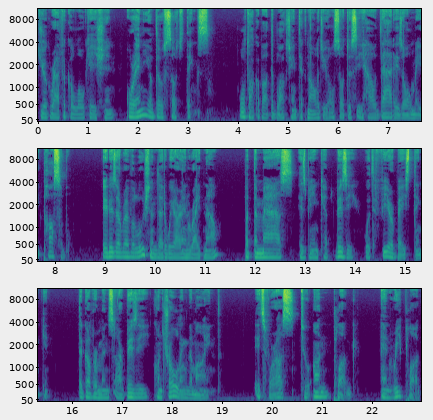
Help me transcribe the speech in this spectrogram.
geographical location, or any of those such things. We'll talk about the blockchain technology also to see how that is all made possible. It is a revolution that we are in right now, but the mass is being kept busy with fear based thinking. The governments are busy controlling the mind. It's for us to unplug and replug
